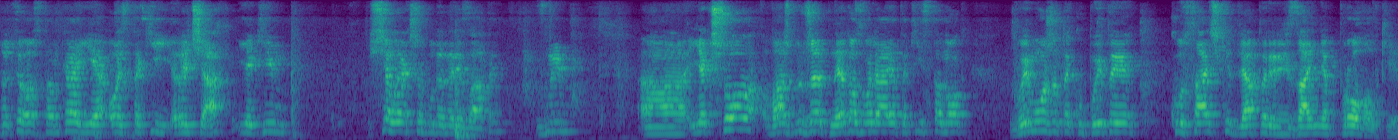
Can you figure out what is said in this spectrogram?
до цього станка є ось такий речах, яким ще легше буде нарізати з ним. Якщо ваш бюджет не дозволяє такий станок, ви можете купити кусачки для перерізання проволоки.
